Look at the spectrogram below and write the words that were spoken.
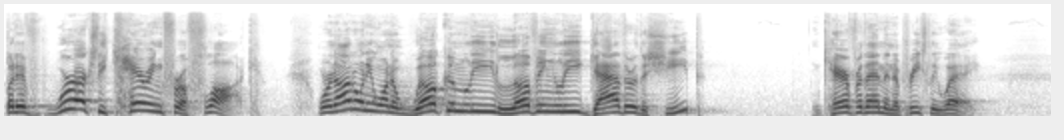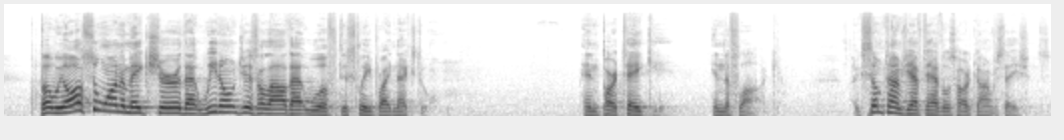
But if we're actually caring for a flock, we're not only want to welcomely, lovingly gather the sheep and care for them in a priestly way, but we also want to make sure that we don't just allow that wolf to sleep right next to him and partake in the flock. Like sometimes you have to have those hard conversations.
